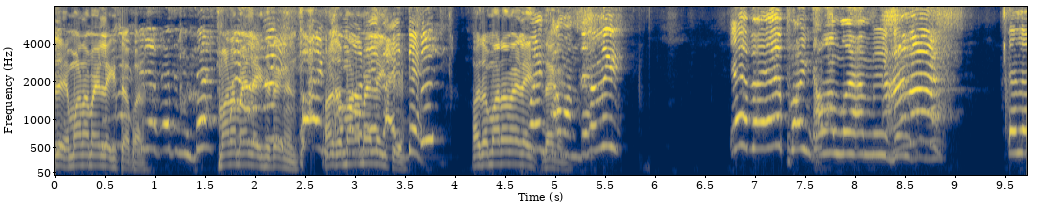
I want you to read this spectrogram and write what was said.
যে মারামারি লাগছে আবার। মারামারি লাগছে দেখেন। হয়তো মারামারি লাগছে। হয়তো মারামারি লাগছে দেখেন। এ ভাই পয়েন্ট আমার লয় আমি তাহলে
